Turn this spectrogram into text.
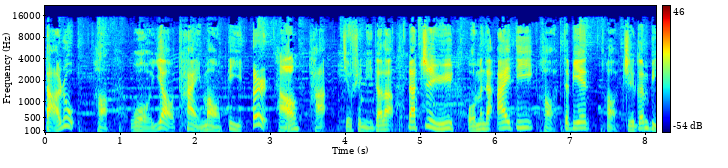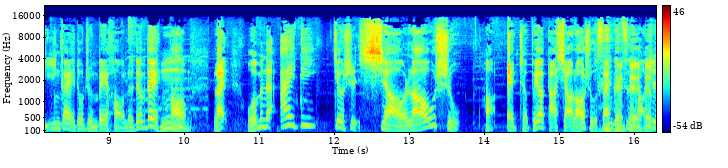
打入，好，我要泰茂第二，好，它就是你的了。那至于我们的 ID，好，这边好，纸跟笔应该也都准备好了，对不对？嗯、好，来，我们的 ID 就是小老鼠。好，at 不要打小老鼠三个字哈，是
